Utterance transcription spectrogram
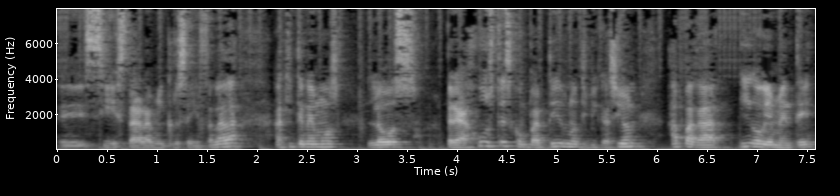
eh, si está la micro C instalada. Aquí tenemos los preajustes, compartir, notificación, apagar y obviamente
